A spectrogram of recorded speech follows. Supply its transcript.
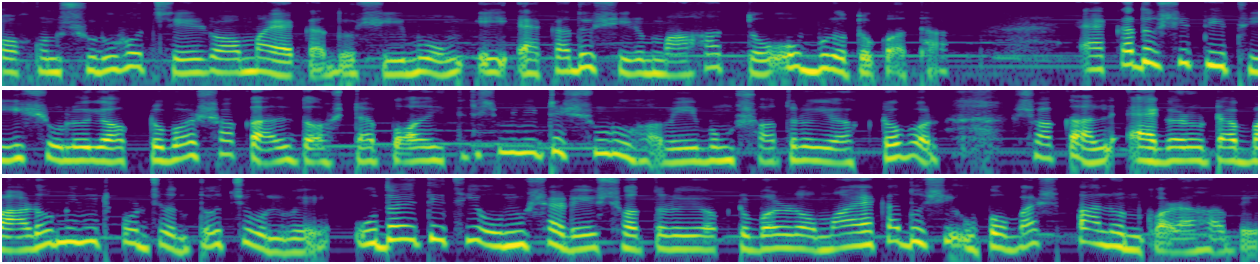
কখন শুরু হচ্ছে রমা একাদশী এবং এই একাদশীর মাহাত্ম ও ব্রত কথা। একাদশী তিথি ষোলোই অক্টোবর সকাল দশটা পঁয়ত্রিশ মিনিটে শুরু হবে এবং সতেরোই অক্টোবর সকাল এগারোটা বারো মিনিট পর্যন্ত চলবে। উদয় তিথি অনুসারে সতেরোই অক্টোবর রমা একাদশী উপবাস পালন করা হবে।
